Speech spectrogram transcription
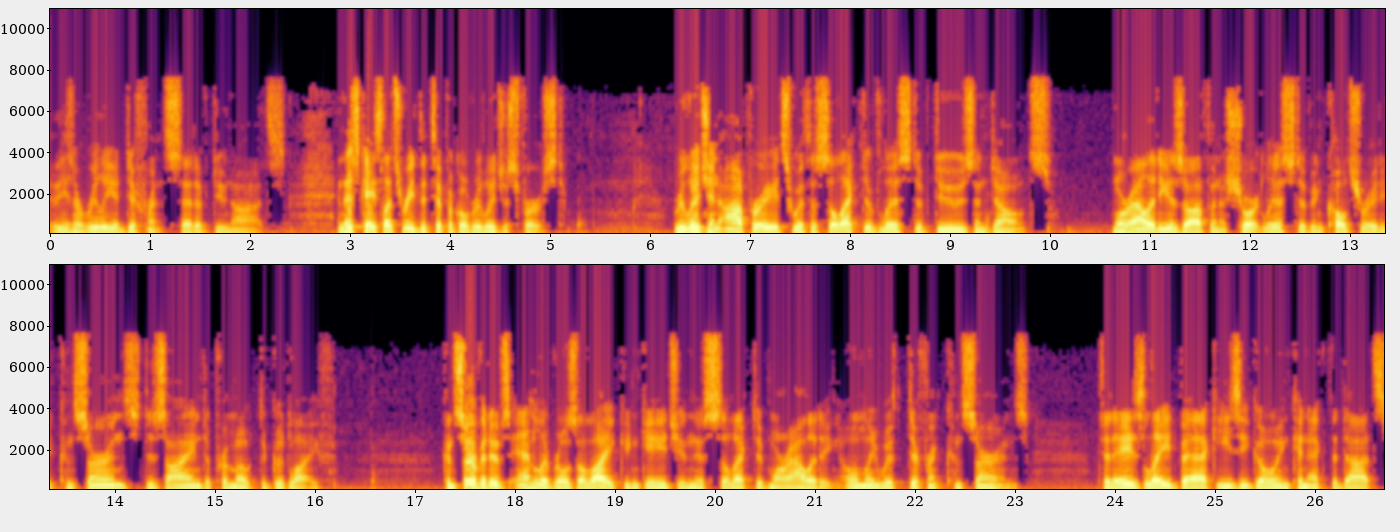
these are really a different set of do nots. In this case, let's read the typical religious first. Religion operates with a selective list of do's and don'ts. Morality is often a short list of enculturated concerns designed to promote the good life. Conservatives and liberals alike engage in this selective morality, only with different concerns. Today's laid back, easygoing, connect the dots,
